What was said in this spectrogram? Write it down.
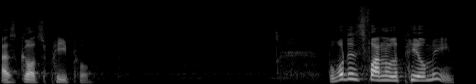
as God's people. But what does final appeal mean?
